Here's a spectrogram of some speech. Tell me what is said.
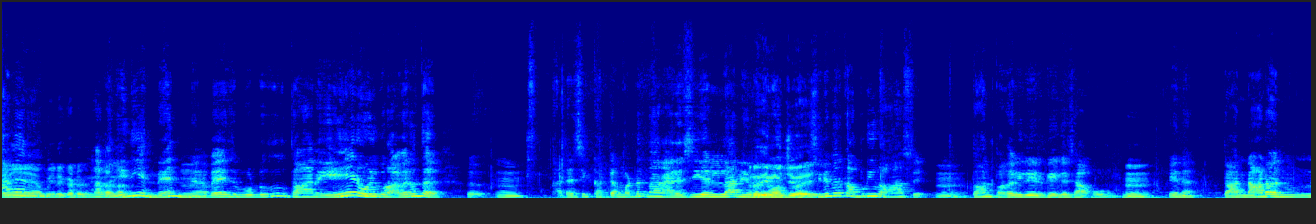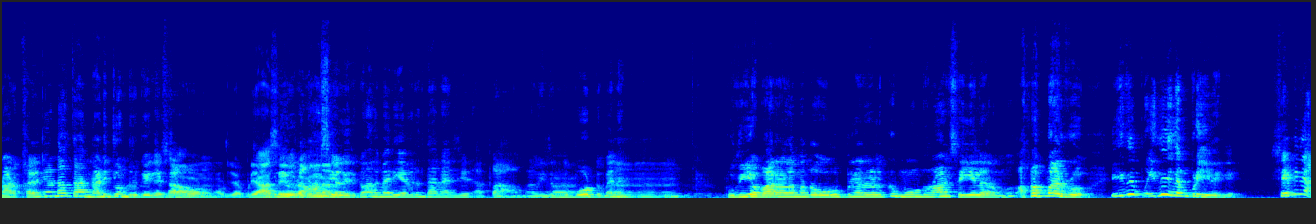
சரி. ஓய்வு இருக்கட்டும் போட்டது தான். ஏன் ஓய்வு அவர் அந்த கடைசி கட்டம் மட்டும் தான் அரசியல்லாம். சில பேருக்கு அப்படி ஒரு ஆசை. தான் பதவியில் இருக்க சாகணும் என்ன? தான் நாடகம் நட- கலைஞனா தான் நடிச்சோண்டு இருக்க சாகணும் அப்படி ஆசை ஒரு ஆசைகள் இருக்கும். அது மாதிரி எவரும் தான் அப்பா இருந்து போட்டும். புதிய பாராளுமன்ற உறுப்பினர்களுக்கு மூன்று நாள் செய்யல. இது இது இது எப்படி இருக்கு? செமினா.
